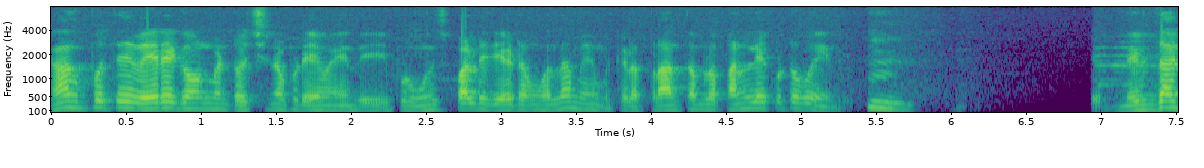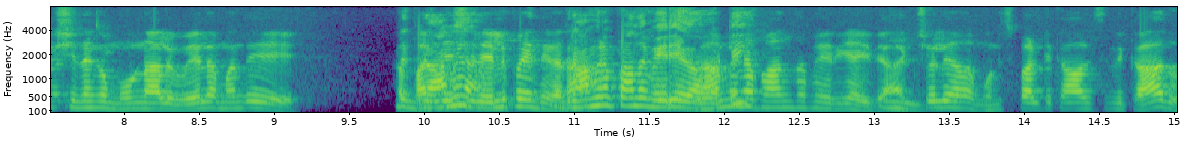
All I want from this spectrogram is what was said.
కాకపోతే వేరే గవర్నమెంట్ వచ్చినప్పుడు ఏమైంది? ఇప్పుడు మున్సిపాలిటీ చేయడం వల్ల మేము ఇక్కడ ప్రాంతంలో పని లేకుండా పోయింది. నిర్దాక్షిణ్యంగా మూడు నాలుగు వేల మంది వెళ్ళిపోయింది కదా. గ్రామీణ ప్రాంతం ఏరియా గ్రామీణ ప్రాంతం ఏరియా ఇది. యాక్చువల్లీ మున్సిపాలిటీ కావాల్సింది కాదు.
